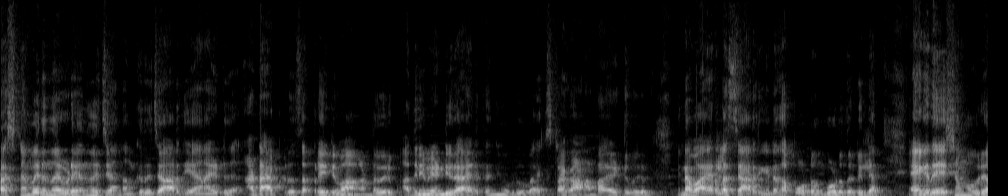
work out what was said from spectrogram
പ്രശ്നം വരുന്നത് എവിടെയെന്ന് വെച്ചാൽ നമുക്കിത് ചാർജ് ചെയ്യാനായിട്ട് അഡാപ്റ്റർ സെപ്പറേറ്റ് വാങ്ങേണ്ടി വരും. അതിന് വേണ്ടി ഒരു ആയിരത്തി അഞ്ഞൂറ് രൂപ എക്സ്ട്രാ കാണേണ്ടതായിട്ട് വരും. പിന്നെ വയർലെസ് ചാർജിങ്ങിന്റെ സപ്പോർട്ടും കൊടുത്തിട്ടില്ല. ഏകദേശം ഒരു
